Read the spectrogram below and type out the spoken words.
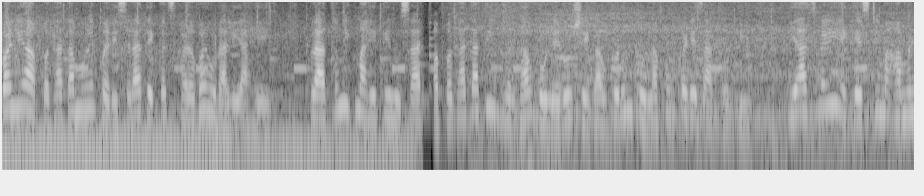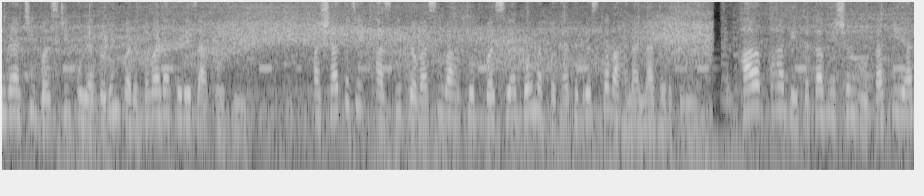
पण या अपघातामुळे परिसरात एकच खळबळ उडाली आहे. प्राथमिक माहितीनुसार अपघातातील भरधाव बोलेरो शेगावकडून कोल्हापूरकडे जात होती. याचवेळी एक एस टी महामंडळाची बसची पुण्याकडून परतवाड्याकडे जात होती. अशातच एक खासगी प्रवासी वाहतूक बस या दोन अपघातग्रस्त वाहनांना धडकली. हा अपघात इतका भीषण होता की यात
